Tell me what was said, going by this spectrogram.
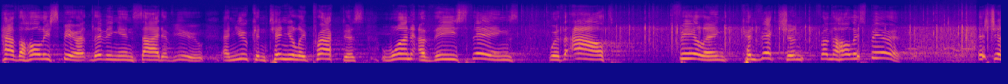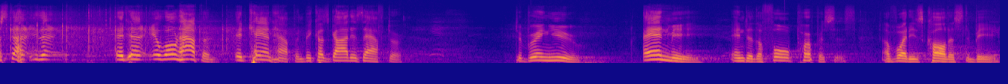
have the Holy Spirit living inside of you, and you continually practice one of these things without feeling conviction from the Holy Spirit. It's just, it, it, it won't happen. It can happen because God is after to bring you and me into the full purposes of what He's called us to be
